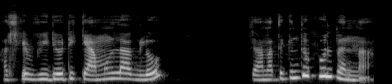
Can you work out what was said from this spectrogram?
আজকের ভিডিওটি কেমন লাগল জানাতে কিন্তু ভুলবেন না।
